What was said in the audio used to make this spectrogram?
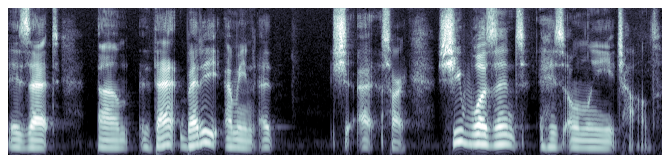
is that um, that Betty, I mean, she, uh, sorry, she wasn't his only child.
